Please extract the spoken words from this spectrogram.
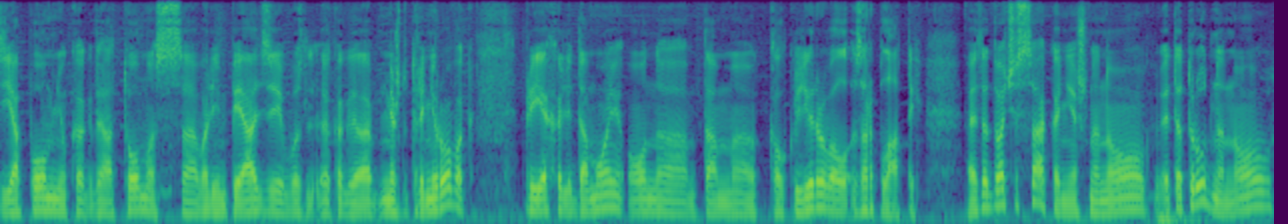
я помню, когда Томас в Олимпиаде, возле, э, когда между тренировок приехали домой, он э, там калкулировал зарплаты. Это два часа, конечно, но это трудно, но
